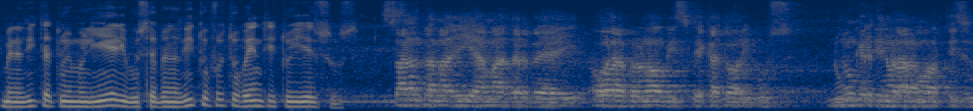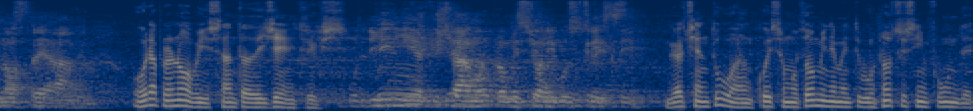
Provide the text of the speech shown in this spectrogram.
benedicta tui mulieribus, et benedictus fructus ventris tui, Iesus. Santa Maria, Mater Dei, ora pro nobis peccatoribus, nunc et in hora mortis nostre. Amen. Ora pro nobis, Santa Dei Genitrix. ut digni efficiamur promissionibus Christi. Grazie Tua, in questo Domine mentibus nostris infunde,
